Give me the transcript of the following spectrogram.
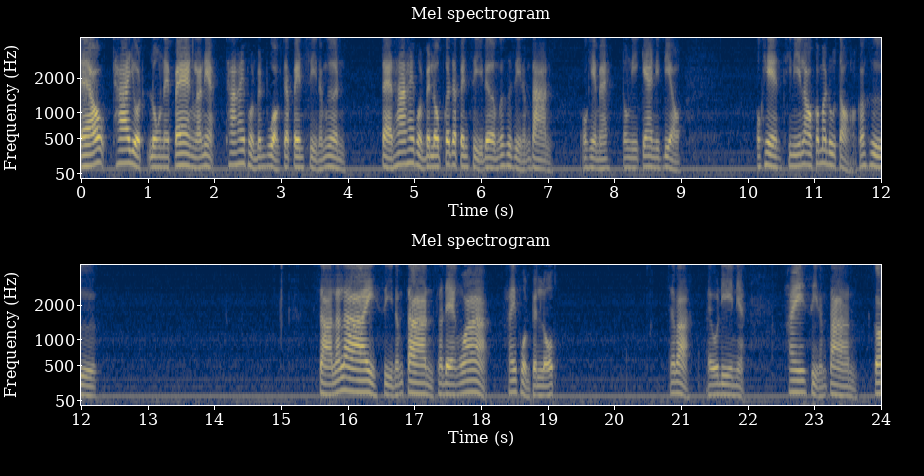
แล้วถ้าหยดลงในแป้งแล้วเนี่ยถ้าให้ผลเป็นบวกจะเป็นสีน้ำเงิน แต่ถ้าให้ผลเป็นลบก็จะเป็นสีเดิมก็คือสีน้ำตาล โอเคไหมตรงนี้แก้นิดเดียว โอเค ทีนี้เราก็มาดูต่อก็คือ สารละลายสีน้ำตาล แสดงว่าให้ผลเป็นลบ ใช่ป่ะไอโอดีเนี่ย ให้สีน้ำตาลก็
